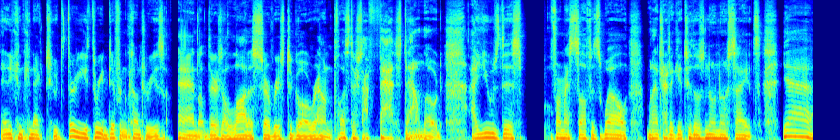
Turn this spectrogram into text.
And you can connect to 33 different countries and there's a lot of servers to go around. Plus there's a fast download. I use this for myself as well when I try to get to those no no sites. Yeah.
